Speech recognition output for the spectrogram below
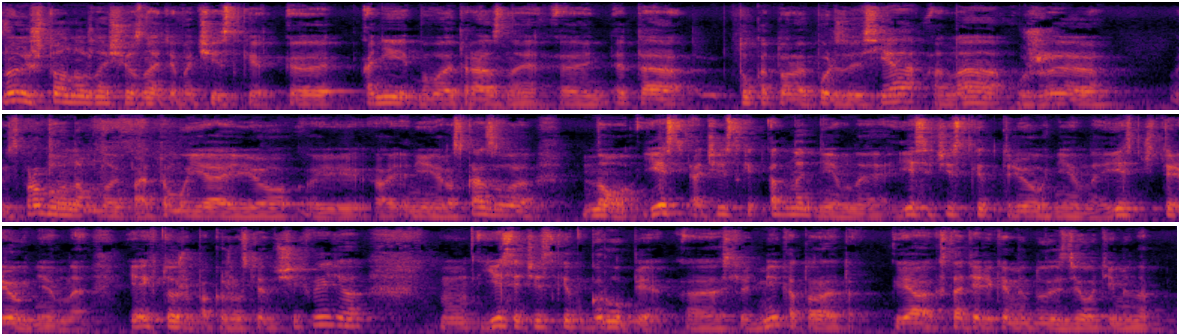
Ну и что нужно еще знать об очистке? Э, они бывают разные. Э, это ту, которой пользуюсь я, она уже испробована мной, поэтому я ее, о ней рассказываю. Но есть очистки однодневные, есть очистки трехдневные, есть четырехдневные. Я их тоже покажу в следующих видео. Есть очистки в группе с людьми, которые... Я, кстати, рекомендую сделать именно Э,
